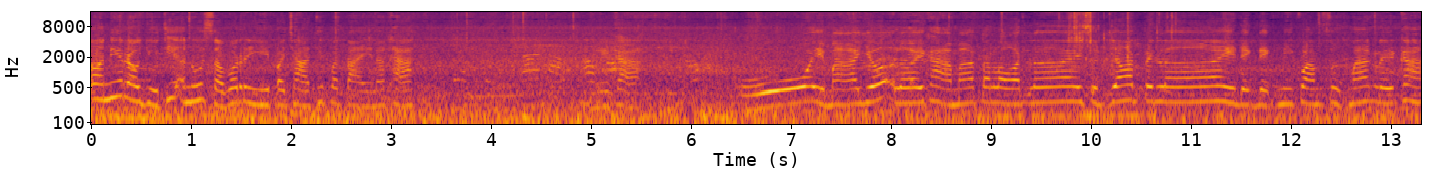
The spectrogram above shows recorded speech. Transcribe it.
ตอนนี้เราอยู่ที่อนุสาวรีย์ประชาธิปไตยนะคะ นี่ค่ะ โอ้ยมาเยอะเลยค่ะ มาตลอดเลย สุดยอดไปเลย เด็กๆมีความสุขมากเลยค่ะ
